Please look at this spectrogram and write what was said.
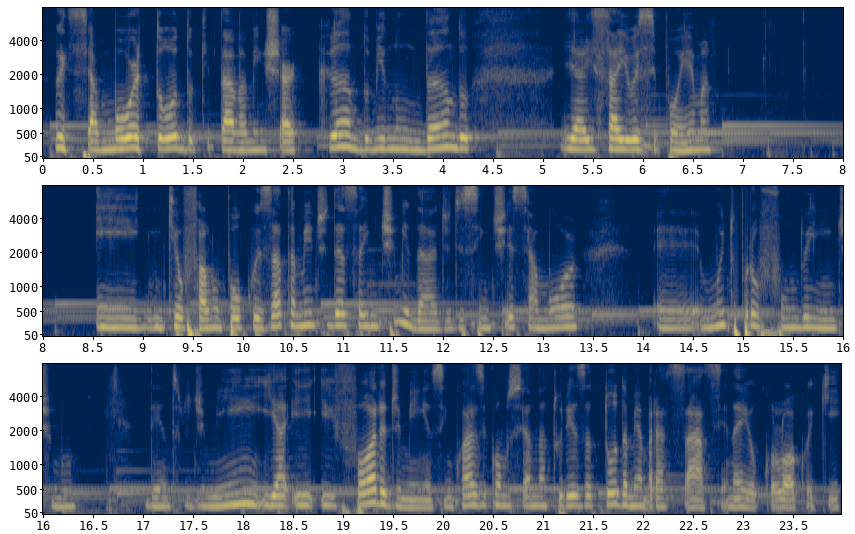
esse amor todo que estava me encharcando, me inundando, e aí saiu esse poema em que eu falo um pouco exatamente dessa intimidade, de sentir esse amor é, muito profundo e íntimo dentro de mim e, e, e, fora de mim, assim, quase como se a natureza toda me abraçasse, né? Eu coloco aqui,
